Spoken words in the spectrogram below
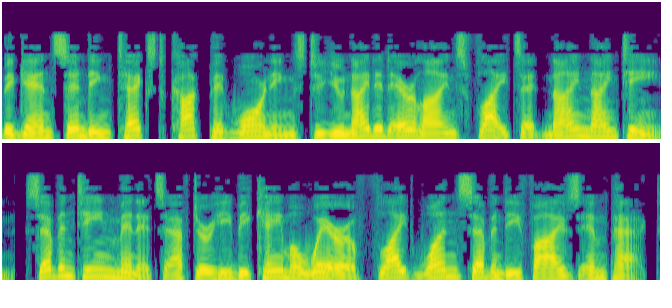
began sending text cockpit warnings to United Airlines flights at 9.19, 17 minutes after he became aware of Flight 175's impact.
